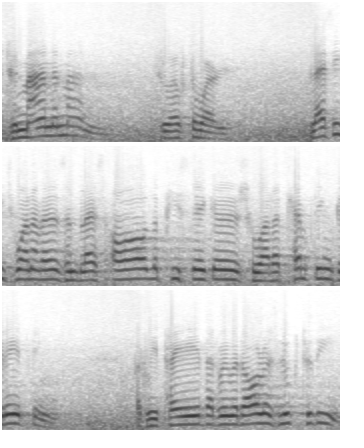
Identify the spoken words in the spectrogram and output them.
between man and man throughout the world. Bless each one of us and bless all the peacemakers who are attempting great things. But we pray that we would always look to thee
